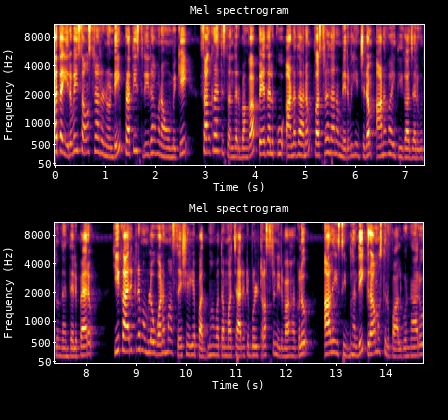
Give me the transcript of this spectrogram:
గత ఇరవై సంవత్సరాల నుండి ప్రతి శ్రీరామనవమికి సంక్రాంతి సందర్భంగా పేదలకు అన్నదానం వస్త్రదానం నిర్వహించడం ఆనవాయితీగా జరుగుతుందని తెలిపారు. ఈ కార్యక్రమంలో వనమా శేషయ్య పద్మావతమ్మ చారిటబుల్ ట్రస్ట్ నిర్వాహకులు ఆలయ సిబ్బంది గ్రామస్తులు పాల్గొన్నారు.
